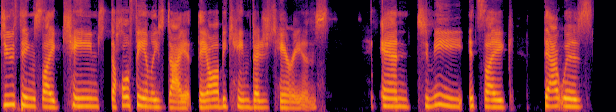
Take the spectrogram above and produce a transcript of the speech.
do things like change the whole family's diet. They all became vegetarians. And to me, it's like that was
